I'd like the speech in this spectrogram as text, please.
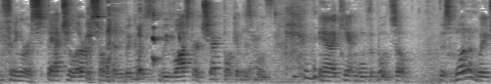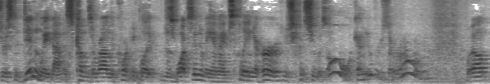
thing or a spatula or something because we've lost our checkbook in this booth, and I can't move the booth." So this one waitress that didn't wait on us comes around the corner, and like just walks into me, and I explain to her because she was, "Oh, what kind of Ubers are?" Well,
